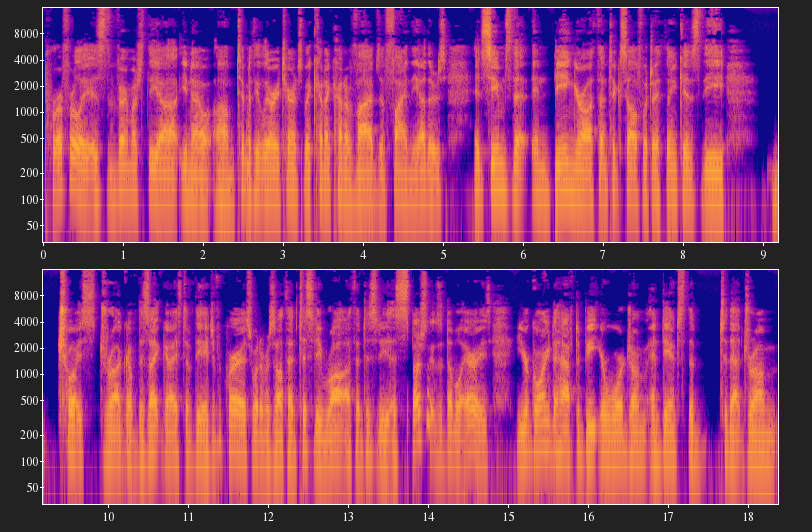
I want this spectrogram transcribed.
peripherally is very much the uh, you know um, Timothy Leary, Terence McKenna kind of vibes of find the others. It seems that in being your authentic self, which I think is the choice drug of the zeitgeist of the age of Aquarius, whatever is authenticity, raw authenticity, especially as a double Aries, you're going to have to beat your war drum and dance the to that drum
